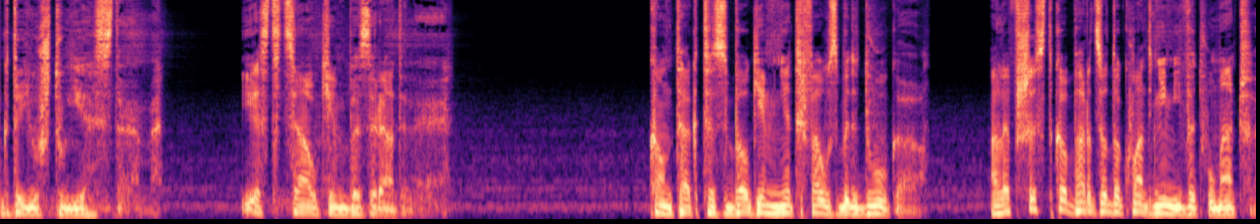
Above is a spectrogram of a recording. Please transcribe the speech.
gdy już tu jestem, jest całkiem bezradny. Kontakt z Bogiem nie trwał zbyt długo, ale wszystko bardzo dokładnie mi wytłumaczył.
